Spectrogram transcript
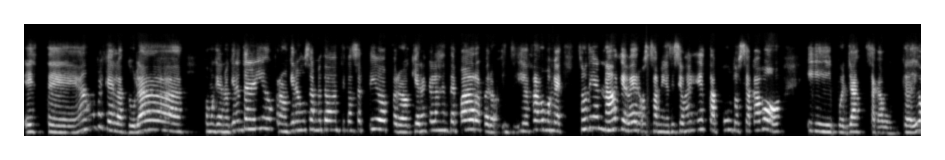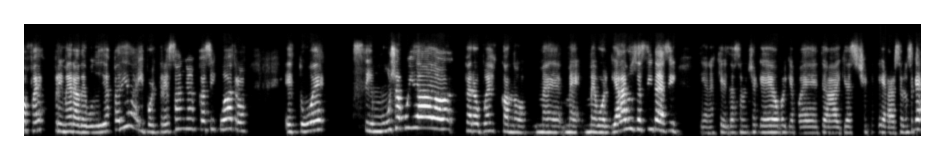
este, ah, porque las dulas como que no quieren tener hijos, pero no quieren usar métodos anticonceptivos, pero quieren que la gente para, pero, y, es como que eso no tiene nada que ver, o sea, mi decisión es esta, punto, se acabó, y pues ya, se acabó. Que digo, fue primera debut y despedida, y por tres años, casi cuatro, estuve sin mucho cuidado, pero pues cuando me, me, me volví a la lucecita de decir, tienes que irte a hacer un chequeo porque pues hay que chequearse, no sé qué,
